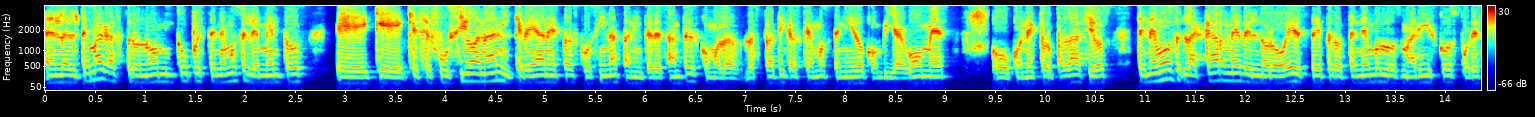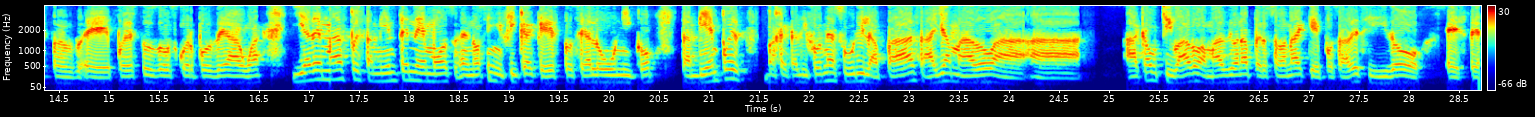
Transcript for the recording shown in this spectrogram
en el tema gastronómico, pues tenemos elementos eh, que, que se fusionan y crean estas cocinas tan interesantes como las, las pláticas que hemos tenido con Villa Gómez o con Héctor Palacios. Tenemos la carne del noroeste, pero tenemos los mariscos por estos, eh, por estos dos cuerpos de agua y además pues también tenemos, eh, no significa que esto sea lo único, también pues Baja California Sur y La Paz ha llamado a ha cautivado a más de una persona que pues ha decidido este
